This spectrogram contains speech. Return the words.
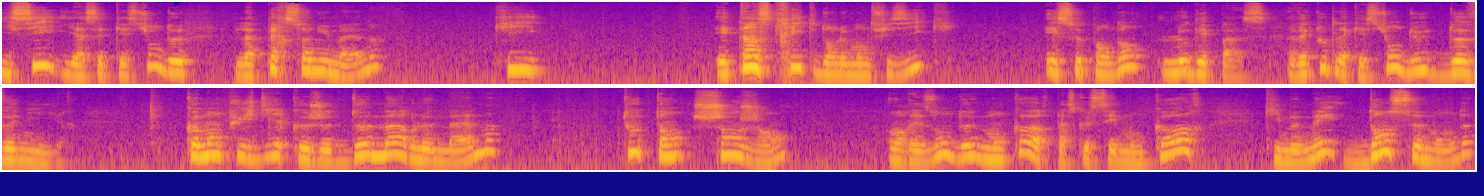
Ici, il y a cette question de la personne humaine qui est inscrite dans le monde physique et cependant le dépasse, avec toute la question du devenir. Comment puis-je dire que je demeure le même tout en changeant en raison de mon corps? Parce que c'est mon corps qui me met dans ce monde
